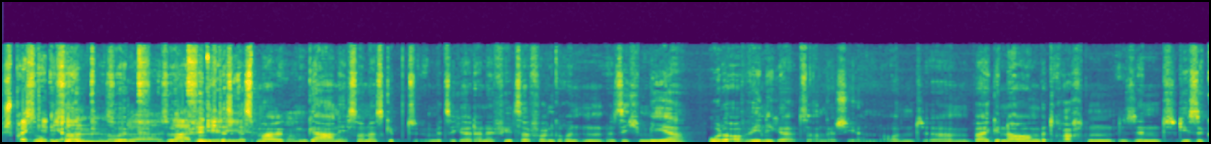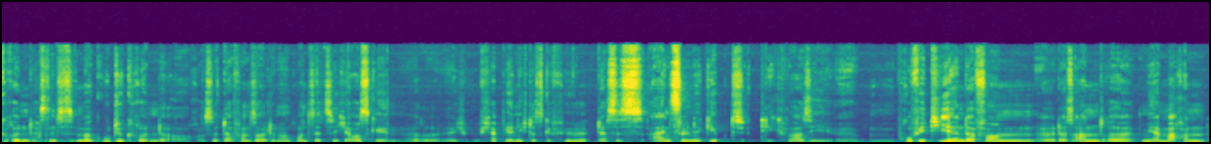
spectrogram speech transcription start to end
Sprecht so, ihr die so, an? So, oder so empfinde ich das die? erstmal ja. gar nicht, sondern es gibt mit Sicherheit eine Vielzahl von Gründen, sich mehr oder auch weniger zu engagieren. Und ähm, bei genauem Betrachten sind diese Gründe, sind es immer gute Gründe auch. Also davon sollte man grundsätzlich ausgehen. Also ich, ich habe hier nicht das Gefühl, dass es Einzelne gibt, die quasi äh, profitieren davon, äh, dass andere mehr machen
